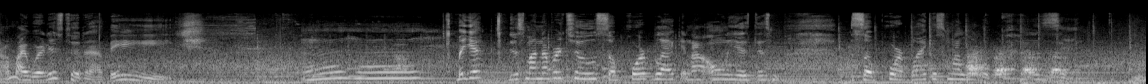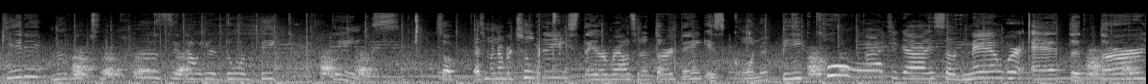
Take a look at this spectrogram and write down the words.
I might wear this to the beach. Mm hmm But yeah, this is my number two. Support Black, and not only is this support Black, it's my little cousin. Get it? My little cousin out here doing big things. So that's my number two thing. Stay around to the third thing. It's gonna be cool. All right, you guys. So now we're at the third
